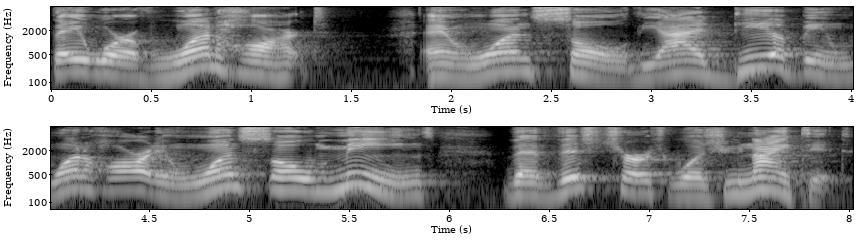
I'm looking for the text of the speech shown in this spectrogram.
They were of one heart and one soul. The idea of being one heart and one soul means that this church was united.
